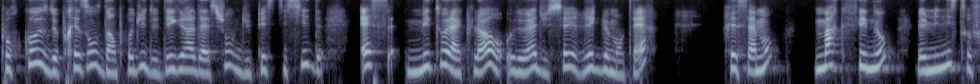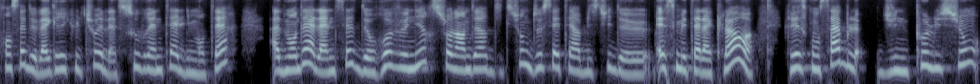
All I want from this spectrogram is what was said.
pour cause de présence d'un produit de dégradation du pesticide S-métolachlore au-delà du seuil réglementaire. Récemment, Marc Fesneau, le ministre français de l'Agriculture et de la Souveraineté alimentaire, a demandé à l'ANSES de revenir sur l'interdiction de cet herbicide S-métolachlore, responsable d'une pollution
